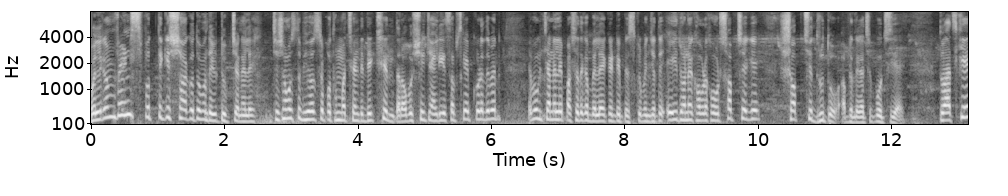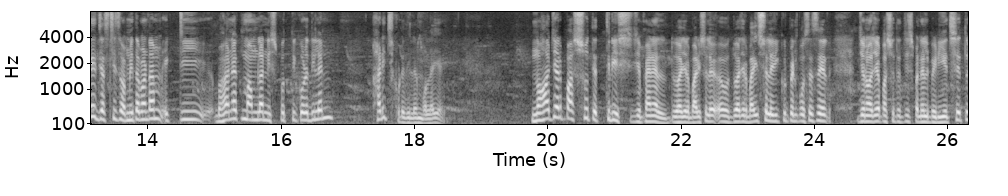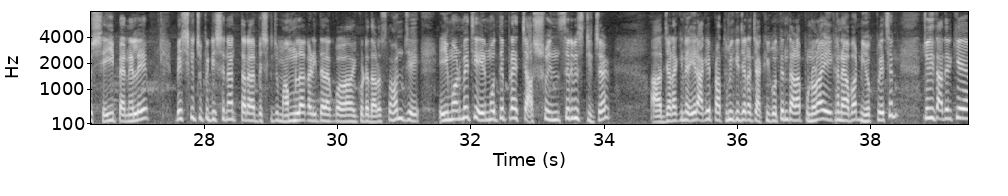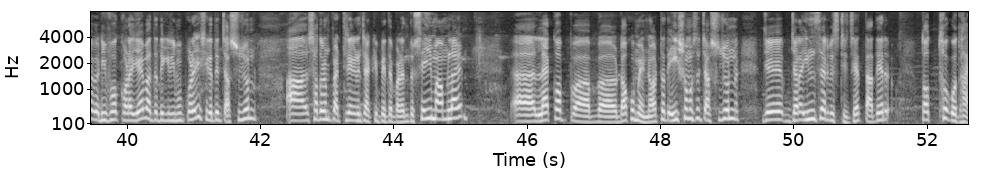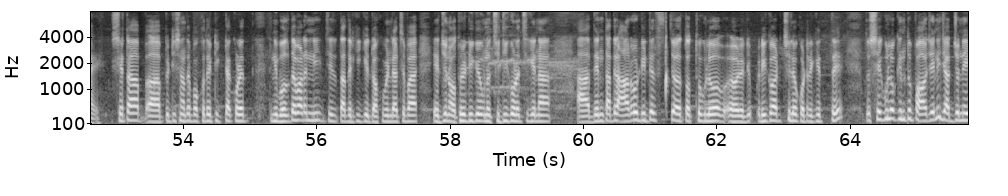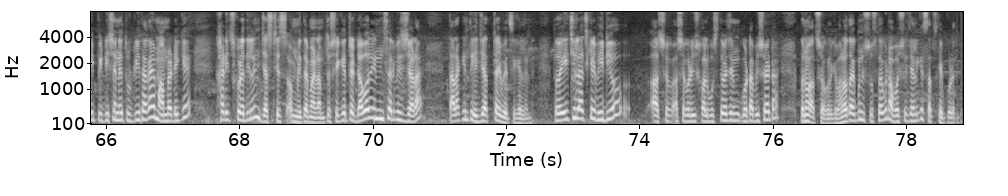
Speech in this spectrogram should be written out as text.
Welcome friends প্রত্যেকে স্বাগত আমাদের ইউটিউব চ্যানেলে যে সমস্ত ভিউয়ার্সরা প্রথমবার চ্যানেলটি দেখছেন, তারা অবশ্যই চ্যানেলটিকে সাবস্ক্রাইব করে দেবেন এবং চ্যানেলের পাশে থাকা বেল আইকনটি প্রেস করবেন যাতে এই ধরনের খবরাখবর সবচেয়ে সবচেয়ে দ্রুত আপনাদের কাছে পৌঁছে যায়। তো আজকে জাস্টিস অমৃতা ম্যাডাম একটি ভয়ানক মামলা নিষ্পত্তি করে দিলেন, খারিজ করে দিলেন বলা যায়। ন হাজার পাঁচশো তেত্রিশ যে প্যানেল দু হাজার বাইশ সালে দু হাজার বাইশ সালে রিক্রুটমেন্ট প্রসেসের যে ন হাজার পাঁচশো তেত্রিশ প্যানেল বেরিয়েছে, তো সেই প্যানেলে বেশ কিছু পিটিশনার তারা, বেশ কিছু মামলাকারী তারা হাইকোর্টে দ্বারস্থ হন যে এই মর্মে যে এর মধ্যে প্রায় চারশো ইন সার্ভিস টিচার আর যারা কিনা এর আগে প্রাথমিকে যারা চাকরি করতেন, তারা পুনরায় এখানে আবার নিয়োগ পেয়েছেন। যদি তাদেরকে রিভোক করা যায় বা তাদেরকে রিমুভ করা যায়, সেক্ষেত্রে চারশো জন সাধারণ প্রার্থীরা এখানে চাকরি পেতে পারেন। তো সেই মামলায় ল্যাক অফ ডকুমেন্ট অর্থাৎ এই সমস্ত চারশো জন যে, যারা ইন সার্ভিস টিচার তাদের তথ্য কোথায়? সেটা পিটিশনারদের পক্ষ থেকে ঠিকঠাক করে তিনি বলতে পারেননি যে তাদের কী কী ডকুমেন্ট আছে বা এর জন্য অথরিটিকে কোনো চিঠি করেছে কি না দেন তাদের আরও ডিটেলস তথ্যগুলো রেকর্ড ছিল কোর্টের ক্ষেত্রে। তো সেগুলো কিন্তু পাওয়া যায়নি, যার জন্য এই পিটিশনে ত্রুটি থাকায় মামলাটিকে খারিজ করে দিলেন জাস্টিস অমৃতা ম্যাডাম তো সেক্ষেত্রে ডাবল ইন সার্ভিস যারা, তারা কিন্তু এই যাত্রায় বেঁচে গেলেন। তো এই ছিল আজকের ভিডিও আশা আশা করি সকল বুঝতে পেরেছেন গোটা বিষয়টা। ধন্যবাদ সকলকে। ভালো থাকবেন, সুস্থ থাকবেন। অবশ্যই চ্যানেলকে সাবস্ক্রাইব করে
